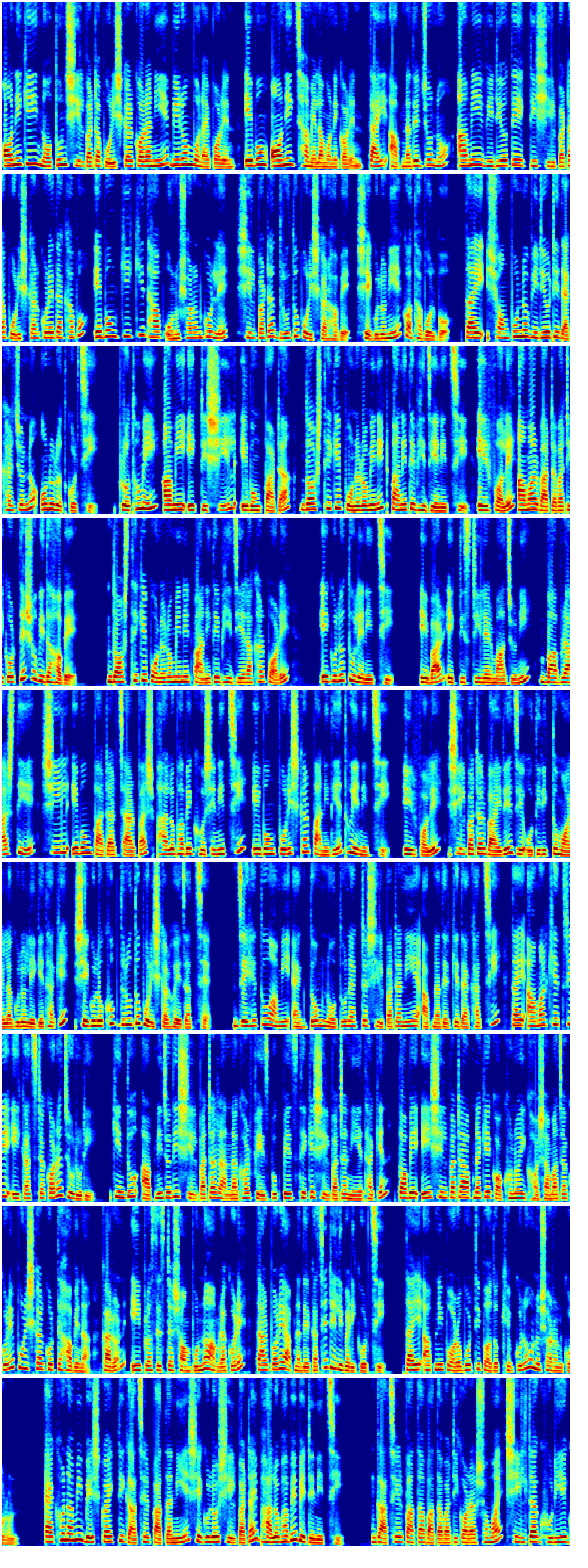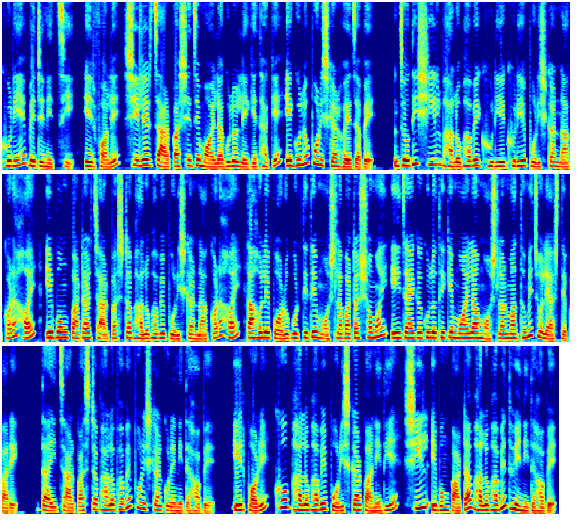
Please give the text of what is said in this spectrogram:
অনেকেই নতুন শিল্পাটা পরিষ্কার করা নিয়ে বিড়ম্বনায় পড়েন এবং অনেক ঝামেলা মনে করেন। তাই আপনাদের জন্য আমি এই ভিডিওতে একটি শিল্পাটা পরিষ্কার করে দেখাবো এবং কি কি ধাপ অনুসরণ করলে শিল্পাটা দ্রুত পরিষ্কার হবে সেগুলো নিয়ে কথা বলব। তাই সম্পূর্ণ ভিডিওটি দেখার জন্য অনুরোধ করছি। প্রথমেই আমি একটি শিল এবং পাটা 10 থেকে পনেরো মিনিট পানিতে ভিজিয়ে নিচ্ছি। এর ফলে আমার বাটাবাটি করতে সুবিধা হবে। 10 থেকে পনেরো মিনিট পানিতে ভিজিয়ে রাখার পরে এগুলো তুলে নিচ্ছি। এবার একটি স্টিলের মাজুনি, বা ব্রাশ দিয়ে শিল এবং পাটার চারপাশ ভালোভাবে ঘষে নিচ্ছি এবং পরিষ্কার পানি দিয়ে ধুয়ে নিচ্ছি। এর ফলে শিলপাটার বাইরে যে অতিরিক্ত ময়লাগুলো লেগে থাকে, সেগুলো খুব দ্রুত পরিষ্কার হয়ে যাচ্ছে। যেহেতু আমি একদম নতুন একটা শিল্পাটা নিয়ে আপনাদেরকে দেখাচ্ছি, তাই আমার ক্ষেত্রে এই কাজটা করা জরুরি। কিন্তু আপনি যদি শিল্পাটা রান্নাঘর ফেসবুক পেজ থেকে শিল্পাটা নিয়ে থাকেন, তবে এই শিল্পাটা আপনাকে কখনোই ঘষামাজা করে পরিষ্কার করতে হবে না, কারণ এই প্রসেসটা সম্পূর্ণ আমরা করে তারপরে আপনাদের কাছে ডেলিভারি করছি। তাই আপনি পরবর্তী পদক্ষেপগুলো অনুসরণ করুন। এখন আমি বেশ কয়েকটি গাছের পাতা নিয়ে সেগুলো শিলপাটায় ভালোভাবে বেটে নিচ্ছি। গাছের পাতা বাতাবাটি করার সময় শিলটা ঘুরিয়ে ঘুরিয়ে বেটে নিচ্ছি। এর ফলে শিলের চারপাশে যে ময়লাগুলো লেগে থাকে, এগুলো পরিষ্কার হয়ে যাবে। যদি শিল ভালোভাবে ঘুরিয়ে ঘুরিয়ে পরিষ্কার না করা হয় এবং পাটার চারপাশটা ভালোভাবে পরিষ্কার না করা হয়, তাহলে পরবর্তীতে মশলা বাটার সময় এই জায়গাগুলো থেকে ময়লা মশলার মাধ্যমে চলে আসতে পারে। তাই চারপাশটা ভালোভাবে পরিষ্কার করে নিতে হবে। এরপরে খুব ভালোভাবে পরিষ্কার পানি দিয়ে শিল এবং পাটা ভালোভাবে ধুয়ে নিতে হবে।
